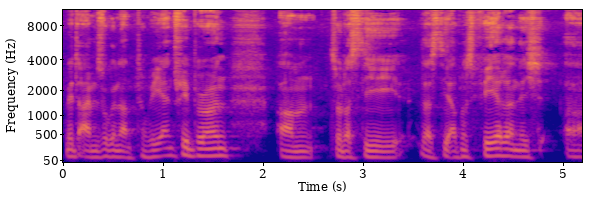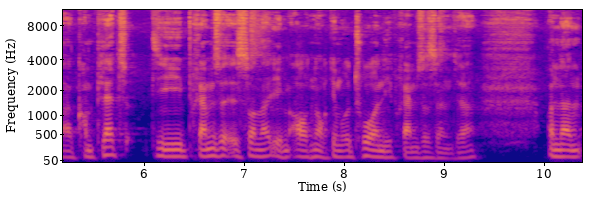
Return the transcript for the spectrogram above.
mit einem sogenannten Re-Entry Burn, ähm, so dass die, dass die Atmosphäre nicht äh, komplett die Bremse ist, sondern eben auch noch die Motoren die Bremse sind. Ja. Und dann,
